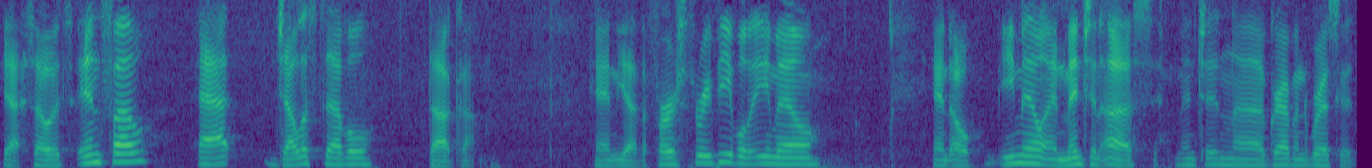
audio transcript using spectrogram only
Yeah, so it's info at jealousdevil.com. And yeah, the first three people to email, and oh, email and mention us, mention uh, grabbing the brisket.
